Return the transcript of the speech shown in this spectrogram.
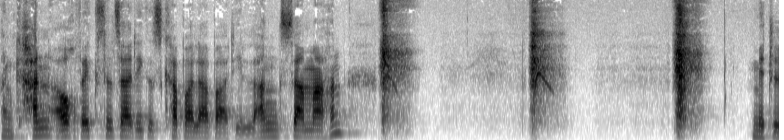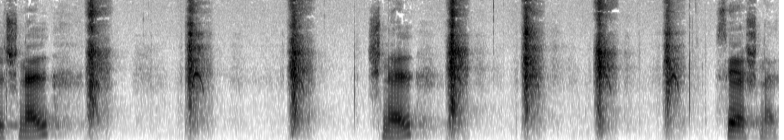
man kann auch wechselseitiges Kapalabhati langsam machen, mittelschnell, schnell sehr schnell.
